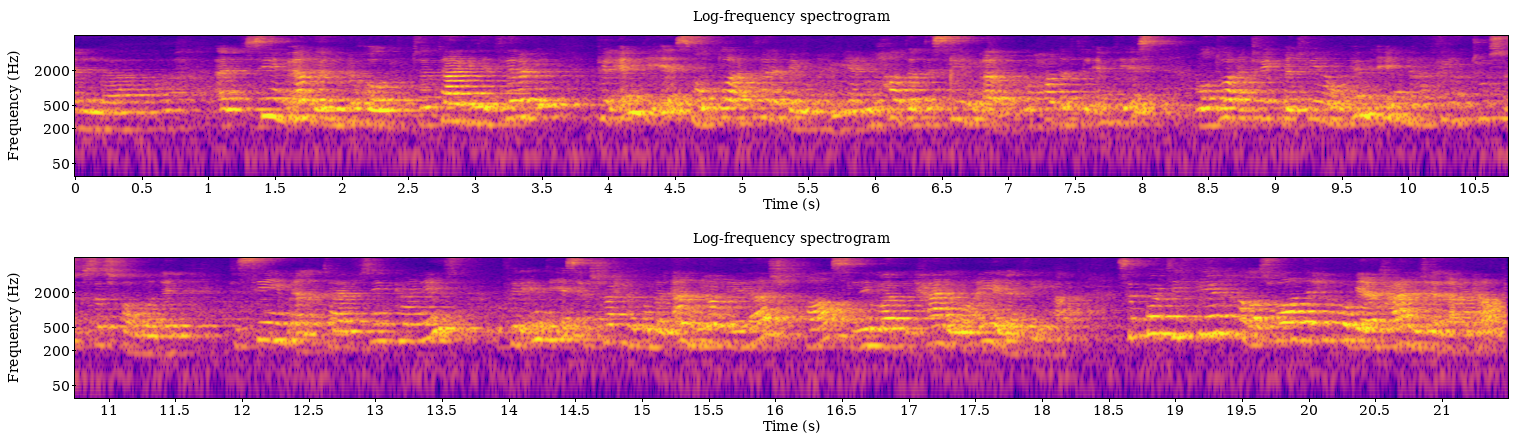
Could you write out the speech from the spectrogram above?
ال ال CML اللي هو target therapy في ال MDS موضوع ال therapy مهم. يعني محاضرة ال CML ومحاضره ال MDS موضوع ال treatment فيها مهم لأنها فيها two successful model في ام ال tyrosine kinase وفي ال MDS هشرح لكم الآن نوع علاج خاص لحاله معينة فيها. supportive care خلاص واضح هو بيعالج الأعراض.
